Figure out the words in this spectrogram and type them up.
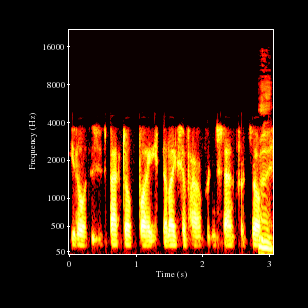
you know, this is backed up by the likes of Harvard and Stanford. So, right.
